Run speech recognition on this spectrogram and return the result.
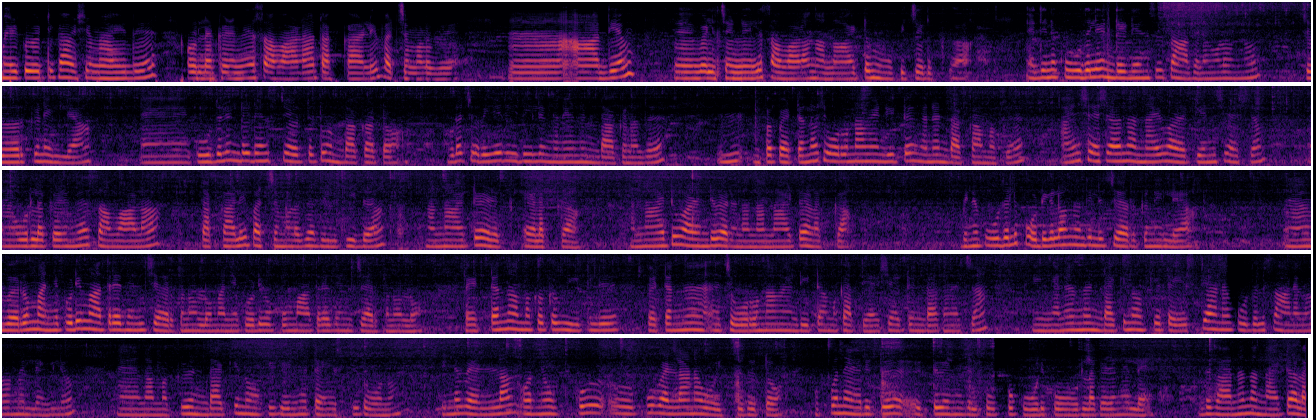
മെഴുക്കുവരട്ടിക്ക് ആവശ്യമായത് ഉരുളക്കിഴങ്ങ് സവാള തക്കാളി പച്ചമുളക്. ആദ്യം വെളിച്ചെണ്ണയിൽ സവാള നന്നായിട്ട് മൂപ്പിച്ചെടുക്കുക. ഇതിന് കൂടുതൽ ഇൻഗ്രീഡിയൻസ് സാധനങ്ങളൊന്നും ചേർക്കണില്ല. കൂടുതൽ ഇൻഗ്രീഡിയൻസ് ചേർത്തിട്ടും ഉണ്ടാക്കാം കേട്ടോ. ഇവിടെ ചെറിയ രീതിയിൽ ഇങ്ങനെയാണ് ഉണ്ടാക്കുന്നത് ഇപ്പോൾ പെട്ടെന്ന് ചോറുണ്ണാൻ വേണ്ടിയിട്ട് ഇങ്ങനെ ഉണ്ടാക്കാം നമുക്ക്. അതിന് ശേഷം അത് നന്നായി വഴറ്റിയതിന് ശേഷം ഉരുളക്കിഴങ്ങ് സവാള തക്കാളി പച്ചമുളക് അതിലേക്ക് ഇടുക. നന്നായിട്ട് ഇളക്കുക. നന്നായിട്ട് വഴണ്ടി വരണം. നന്നായിട്ട് ഇളക്കുക. പിന്നെ കൂടുതൽ പൊടികളൊന്നും ഇതിൽ ചേർക്കണില്ല. വെറും മഞ്ഞൾപ്പൊടി മാത്രമേ ഇതിൽ ചേർക്കണുള്ളൂ. മഞ്ഞൾപ്പൊടി ഉപ്പും മാത്രമേ ഇതിൽ ചേർക്കണുള്ളൂ. പെട്ടെന്ന് നമുക്കൊക്കെ വീട്ടിൽ പെട്ടെന്ന് ചോറുണ്ണാൻ വേണ്ടിയിട്ട് നമുക്ക് അത്യാവശ്യമായിട്ട് ഉണ്ടാക്കണം വെച്ചാൽ ഇങ്ങനെ ഒന്ന് ഉണ്ടാക്കി നോക്കിയ ടേസ്റ്റാണ് കൂടുതൽ സാധനങ്ങളൊന്നും ഇല്ലെങ്കിലും നമുക്ക് ഉണ്ടാക്കി നോക്കി കഴിഞ്ഞാൽ ടേസ്റ്റ് തോന്നും. പിന്നെ വെള്ളം പറഞ്ഞ ഉപ്പ് ഉപ്പ് വെള്ളമാണ് ഒഴിച്ചത് കേട്ടോ ഉപ്പ് നേരിട്ട് ഇട്ട് കഴിഞ്ഞാൽ ചിലപ്പോൾ ഉപ്പ് കൂടിപ്പോവും ഉരുളക്കിഴങ്ങല്ലേ അത് കാരണം നന്നായിട്ട് ഇള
